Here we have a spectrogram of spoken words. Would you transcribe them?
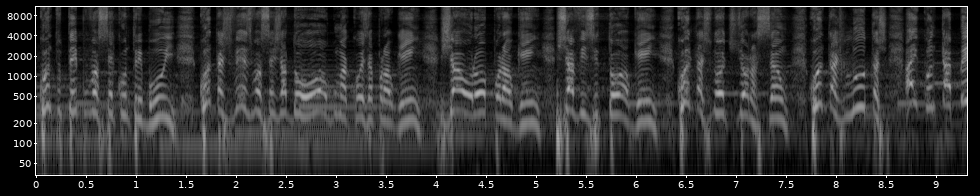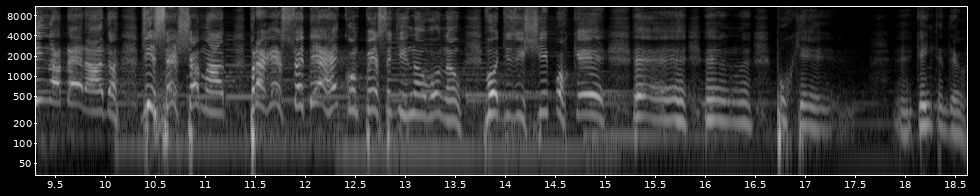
Quanto tempo você contribui? Quantas vezes você já doou alguma coisa para alguém? Já orou por alguém? Já visitou alguém? Quantas noites de oração? Quantas lutas? Aí, quando está bem na beirada de ser chamado para receber a recompensa, diz: Não, vou não, vou desistir porque. É, é, porque quem entendeu?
